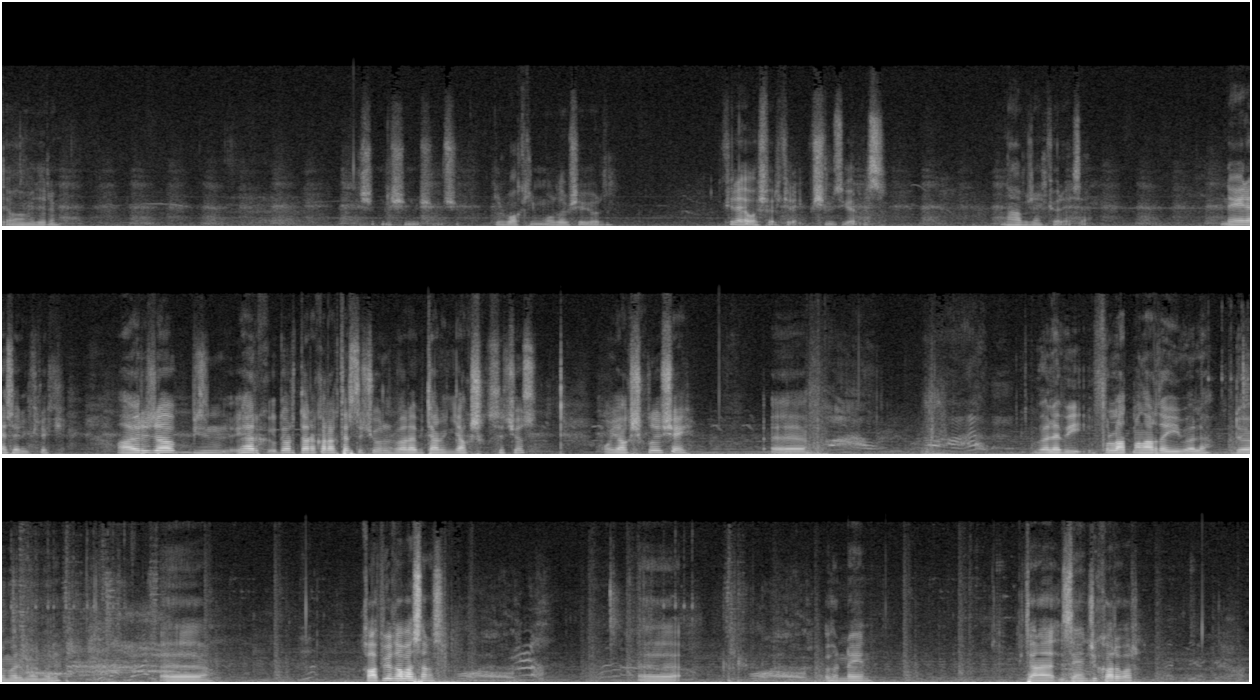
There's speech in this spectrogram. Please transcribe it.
Devam edelim. Şimdi şimdi şimdi şimdi. Dur bakayım orada bir şey gördüm. Küreye boş ver kürek işimizi görmez. Ne yapacaksın küreye sen? Neyine senin kürek? Ayrıca bizim her dört tane karakter seçiyoruz. Böyle bir tane yakışıklı seçiyoruz. O yakışıklı şey eee böyle bir fırlatmalar da iyi böyle. Dövmeli mövmeli. Eee kapıyı kapatsanız. Eee örneğin bir tane zenci karı var.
